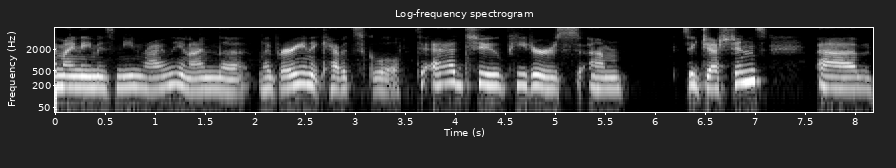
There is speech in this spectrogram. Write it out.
my name is Neen Riley, and I'm the librarian at Cabot School. To add to Peter's um, suggestions, um,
